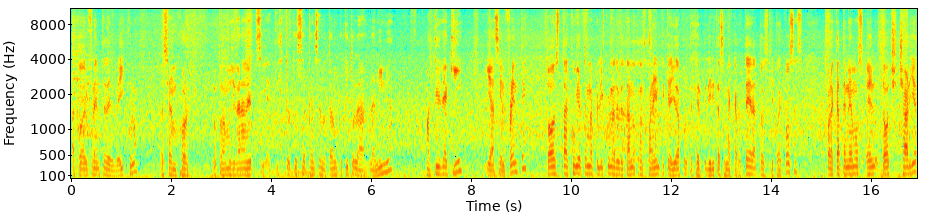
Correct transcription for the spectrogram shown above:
a todo el frente del vehículo. A ver si a lo mejor lo podamos llegar a ver. Sí, aquí creo que se alcanza a notar un poquito la línea. A partir de aquí y hacia el frente, todo está cubierto en una película de uretano transparente que ayuda a proteger piedritas en la carretera, todo ese tipo de cosas. Por acá tenemos el Dodge Charger.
